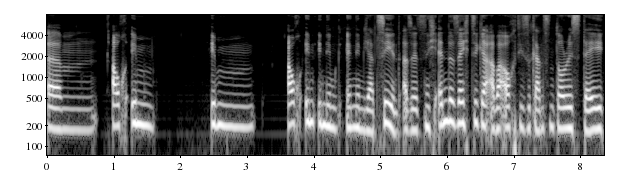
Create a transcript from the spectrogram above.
ähm, auch im, im auch in, in, dem, in dem Jahrzehnt, also jetzt nicht Ende 60er, aber auch diese ganzen Doris Day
